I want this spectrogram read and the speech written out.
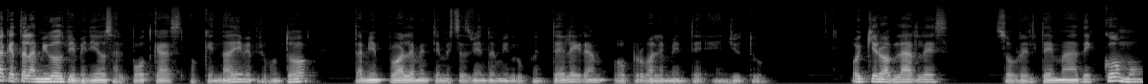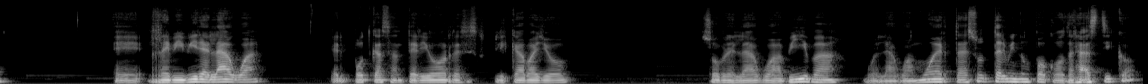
Hola, ¿qué tal amigos? Bienvenidos al podcast Lo que nadie me preguntó. También probablemente me estás viendo en mi grupo en Telegram o probablemente en YouTube. Hoy quiero hablarles sobre el tema de cómo eh, revivir el agua. El podcast anterior les explicaba yo sobre el agua viva o el agua muerta. Es un término un poco drástico,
